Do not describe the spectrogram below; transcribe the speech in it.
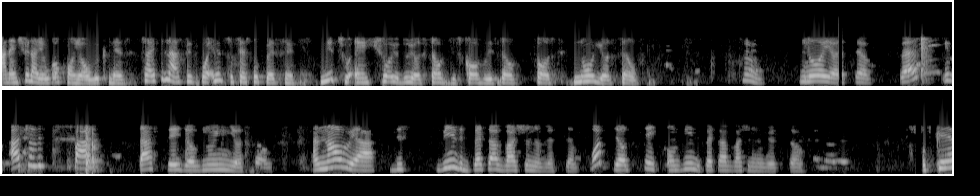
and ensure that you work on your weakness. So I feel as if for any successful person, you need to ensure you do your self discovery self first. Know yourself. Hmm. Know yourself. Well, we've actually passed that stage of knowing yourself. And now we are this being the better version of yourself. What's your take on being the better version of yourself? Okay.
